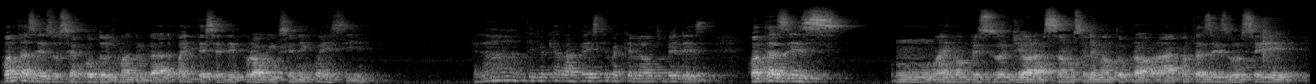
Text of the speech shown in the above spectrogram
Quantas vezes você acordou de madrugada para interceder por alguém que você nem conhecia? Ela, ah, teve aquela vez, teve aquele outro, beleza. Quantas vezes um, a irmã precisou de oração, você levantou para orar? Quantas vezes você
